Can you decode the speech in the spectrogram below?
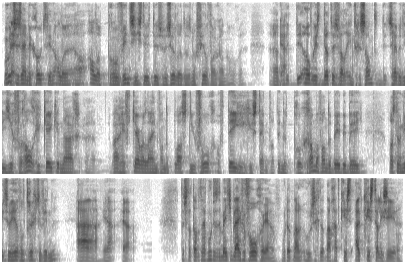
Maar goed, nee. ze zijn de grootste in alle, alle provincies, dus, dus we zullen er nog veel van gaan horen. Uh, ja. de, overigens, dat is wel interessant. Ze hebben hier vooral gekeken naar uh, waar heeft Caroline van der Plas nu voor of tegen gestemd. Want in het programma van de BBB was nog niet zo heel veel terug te vinden. Ah, ja, ja. Dus wat dat betreft moet het een beetje blijven volgen, ja. Hoe, dat nou, hoe zich dat nou gaat uitkristalliseren.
